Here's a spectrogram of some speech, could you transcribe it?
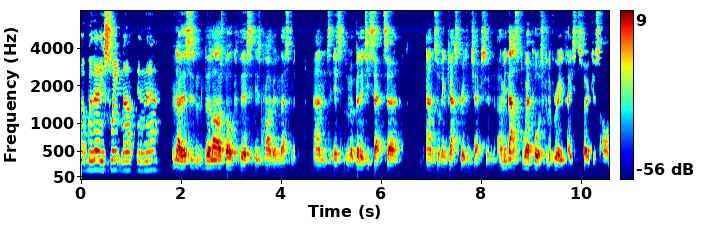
uh, with any sweetener in there. No, this is the large bulk of this is private investment, and it's the mobility sector and sort of in gas grid injection. I mean, that's where Portugal have really placed its focus on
